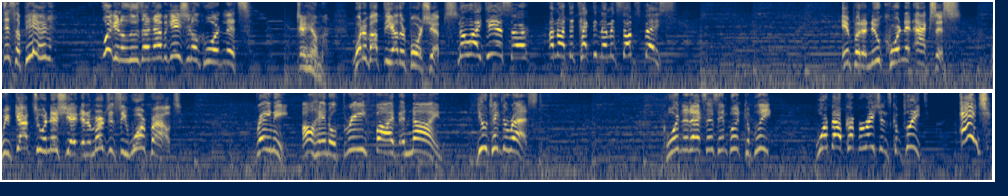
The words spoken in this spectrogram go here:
disappeared. We're gonna lose our navigational coordinates. Damn! What about the other four ships? No idea, sir! I'm not detecting them in subspace! Input a new coordinate axis. We've got to initiate an emergency warp out. Reimi, I'll handle three, five, and nine. You take the rest. Coordinate access input complete. Warp out preparations complete! Edge!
